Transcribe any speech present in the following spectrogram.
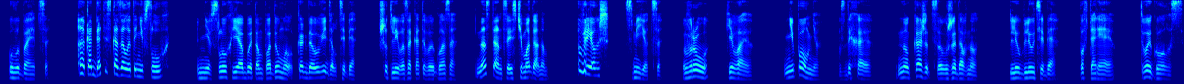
— улыбается. «А когда ты сказал это не вслух?» «Не вслух я об этом подумал, когда увидел тебя». Шутливо закатываю глаза. «На станции с чемоданом». Врешь, смеется. «Вру», — киваю. «Не помню», — вздыхаю. «Но, кажется, уже давно. Люблю тебя», — повторяю. Твой голос,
